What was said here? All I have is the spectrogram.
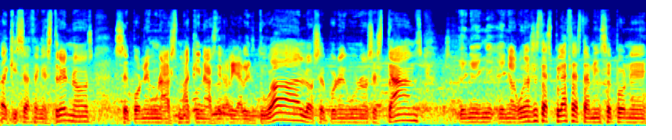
Aquí se hacen estrenos, se ponen unas máquinas de realidad virtual o se ponen unos stands. En, algunas de estas plazas también se pone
